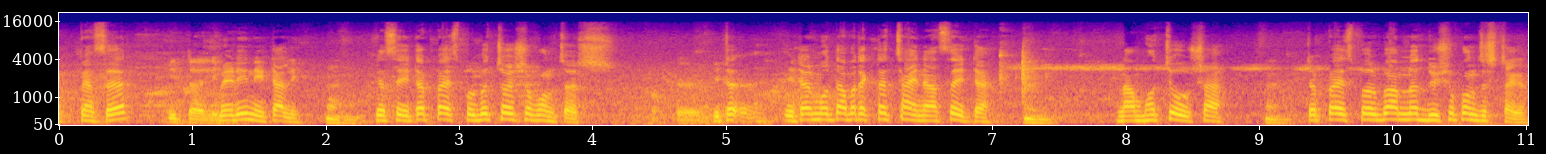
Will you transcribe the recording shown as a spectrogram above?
এক প্যাঁচের ইতালি মেড ইন হুম ঠিক আছে এটার প্রাইস পড়বে ছয়শো পঞ্চাশ। ওকে এটা এটার মধ্যে আবার একটা চাইনা আছে এটা। নাম হচ্ছে হুম। এটার প্রাইস পড়বে আপনার দুইশো পঞ্চাশ টাকা।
